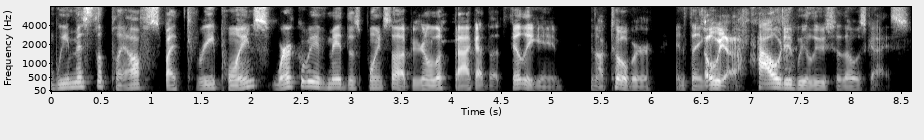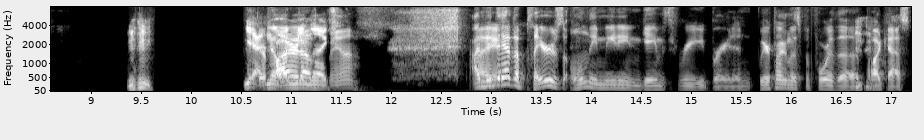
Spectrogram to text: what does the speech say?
we missed the playoffs by three points. Where could we have made those points up? You're going to look back at that Philly game in October and think, Oh yeah, how did we lose to those guys? yeah. They're no, I mean up. like yeah. I mean, I- they had a players only meeting in game three, Braden. We were talking this before the Mhm. podcast.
